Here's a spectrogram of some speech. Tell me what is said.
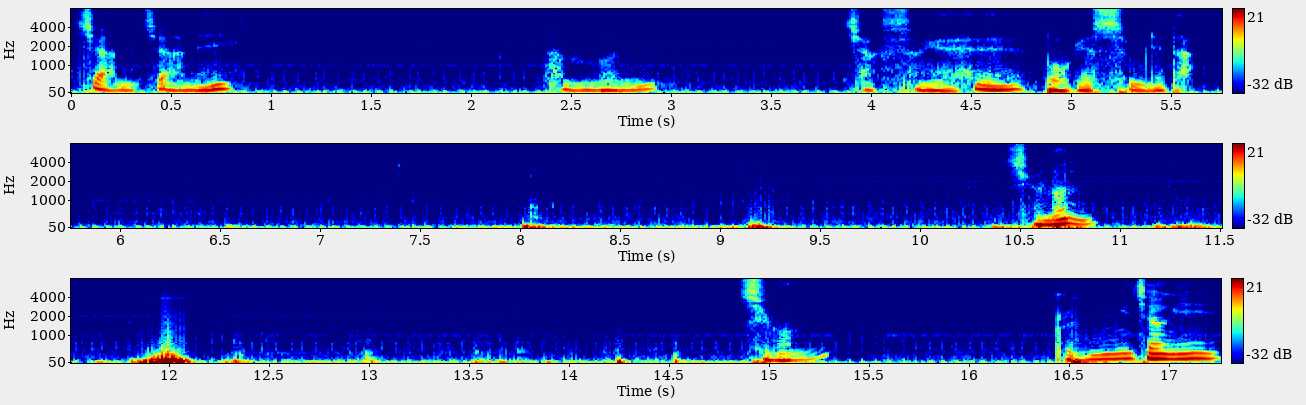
짬짬이 한번 작성해 보겠습니다. 저는 지금 굉장히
